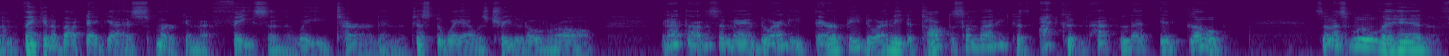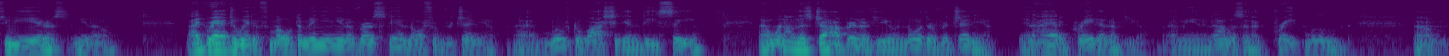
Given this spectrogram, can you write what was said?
I'm thinking about that guy's smirk and that face and the way he turned and just the way I was treated overall. And I thought, I said, man, do I need therapy? Do I need to talk to somebody? Because I could not let it go. So let's move ahead a few years, you know. I graduated from Old Dominion University in Norfolk, Virginia. I moved to Washington, D.C. And I went on this job interview in Northern Virginia. And I had a great interview. I mean, and I was in a great mood. Um,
